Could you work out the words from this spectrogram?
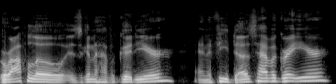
Garoppolo is going to have a good year, and if he does have a great year,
